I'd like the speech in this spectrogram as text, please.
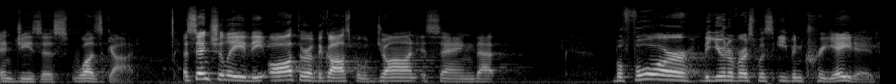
and Jesus was God. Essentially, the author of the Gospel of John is saying that before the universe was even created,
